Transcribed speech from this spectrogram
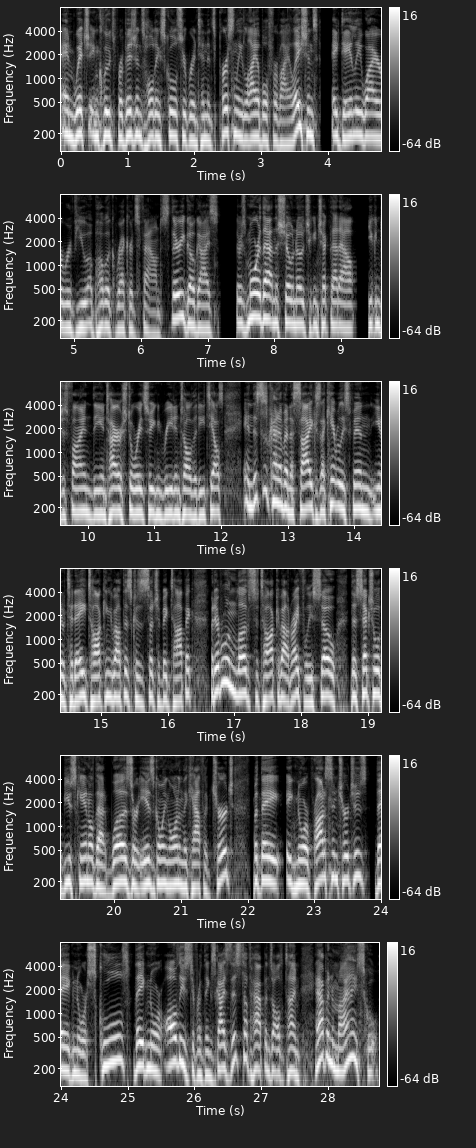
and which includes provisions holding school superintendents personally liable for violations. A Daily Wire review of public records found. So there you go, guys. There's more of that in the show notes. You can check that out. You can just find the entire story so you can read into all the details. And this is kind of an aside because I can't really spend, you know, today talking about this because it's such a big topic, but everyone loves to talk about, rightfully so, the sexual abuse scandal that was or is going on in the Catholic Church, but they ignore Protestant churches, they ignore schools, they ignore all these different things. Guys, this stuff happens all the time. It happened in my high school.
